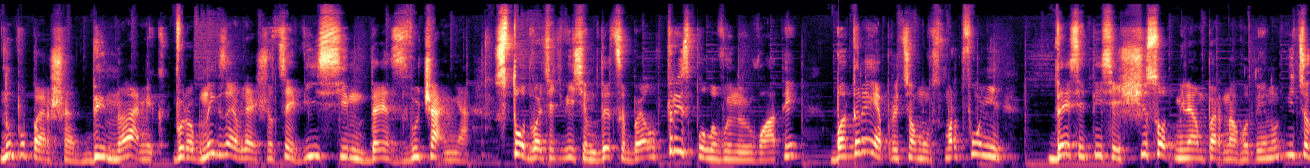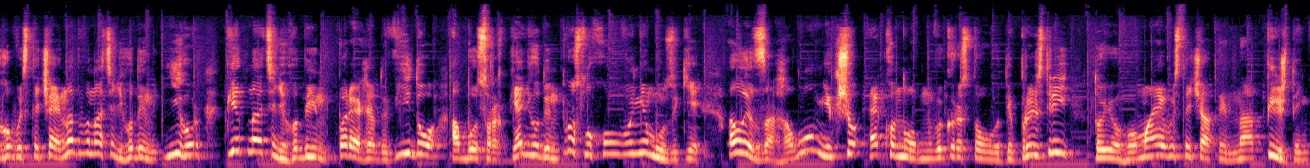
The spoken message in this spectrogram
Ну, по-перше, динамік. Виробник заявляє, що це 8D звучання, 128 дБ, 3,5 Вт. Батарея при цьому в смартфоні 10600 мАч на годину, і цього вистачає на 12 годин ігор, 15 годин перегляду відео або 45 годин прослуховування музики. Але загалом, якщо економно використовувати пристрій, то його має вистачати на тиждень.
